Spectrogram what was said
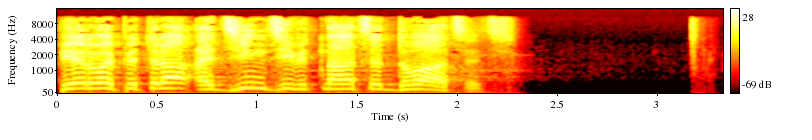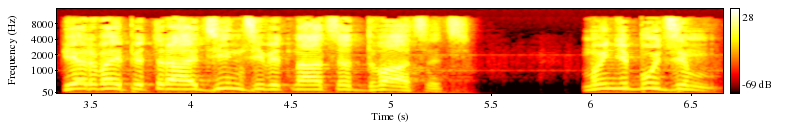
1 Петра 1, 19, 20. 1 Петра 1, 19, 20. Мы не будем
